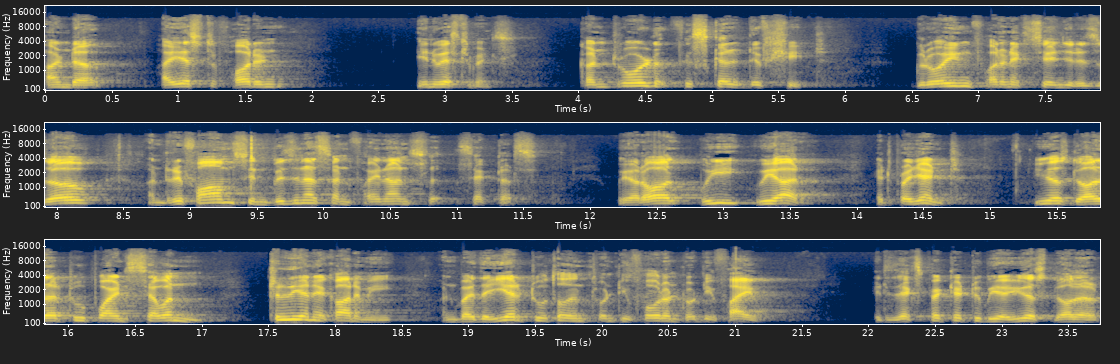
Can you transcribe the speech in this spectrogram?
And uh, highest foreign investments, controlled fiscal deficit, growing foreign exchange reserve, and reforms in business and finance sectors. We are all we we are at present US dollar 2.7 trillion economy, and by the year 2024 and 25, it is expected to be a US dollar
